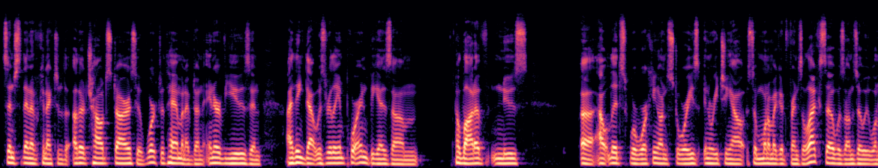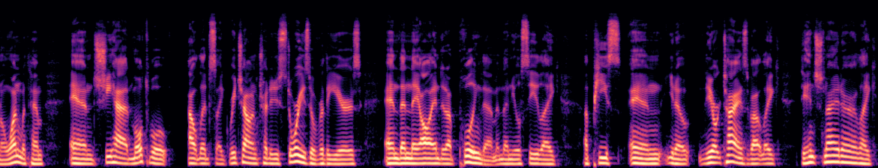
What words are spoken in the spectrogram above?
since then I've connected with other child stars who have worked with him, and I've done interviews, and I think that was really important because um a lot of news uh, outlets were working on stories and reaching out. So one of my good friends, Alexa, was on Zoey 101 with him, and she had multiple outlets like reach out and try to do stories over the years, and then they all ended up pulling them. And then you'll see like a piece in you know New York Times about like Dan Schneider like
